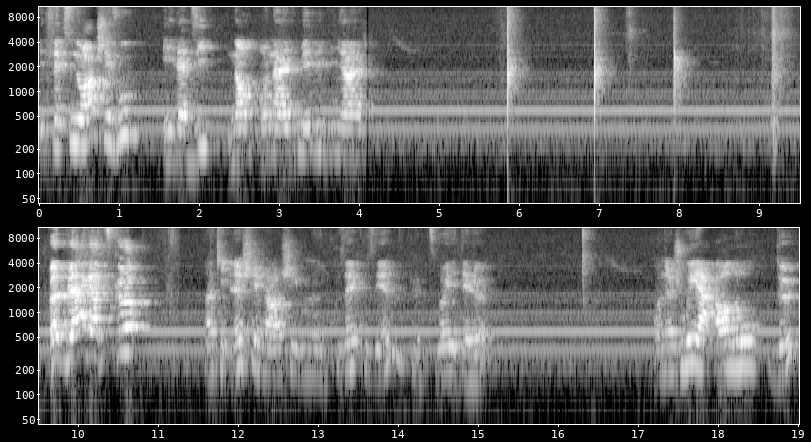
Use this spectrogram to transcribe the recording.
il fait-tu noir chez vous? Et il a dit, non, on a allumé les lumières. Bonne blague en tout cas! Ok, là je suis genre chez mes cousins et cousines, le petit boy était là. On a joué à Halo 2.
